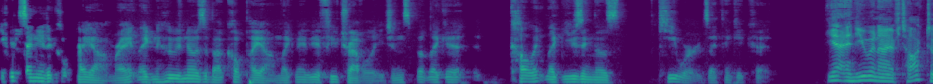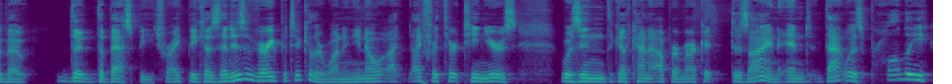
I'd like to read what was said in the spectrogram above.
it could send you to Koh Payam, right? Like who knows about Koh Payam? Like maybe a few travel agents, but like a calling like using those keywords, I think it could. Yeah, and you and I have talked about the the best beach, right? Because it is a very particular one. And you know, I, I for 13 years was in the kind of upper market design, and that was probably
